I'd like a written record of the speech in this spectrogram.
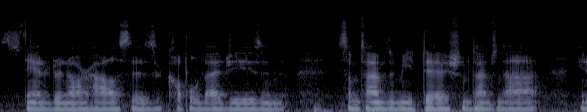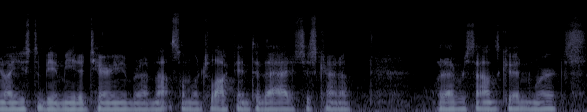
standard in our house is a couple veggies and sometimes a meat dish, sometimes not. You know, I used to be a meatitarian, but I'm not so much locked into that. It's just kind of whatever sounds good and works.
